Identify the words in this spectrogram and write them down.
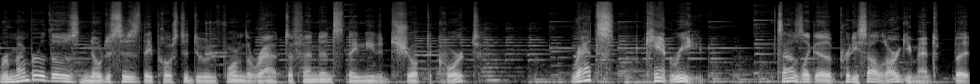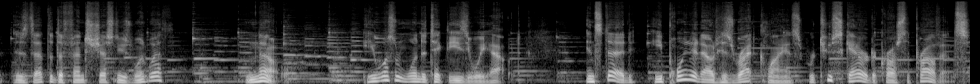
Remember those notices they posted to inform the rat defendants they needed to show up to court? Rats can't read, Sounds like a pretty solid argument, but is that the defense Chasseneuz went with? No. He wasn't one to take the easy way out. Instead, he pointed out his rat clients were too scattered across the province.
